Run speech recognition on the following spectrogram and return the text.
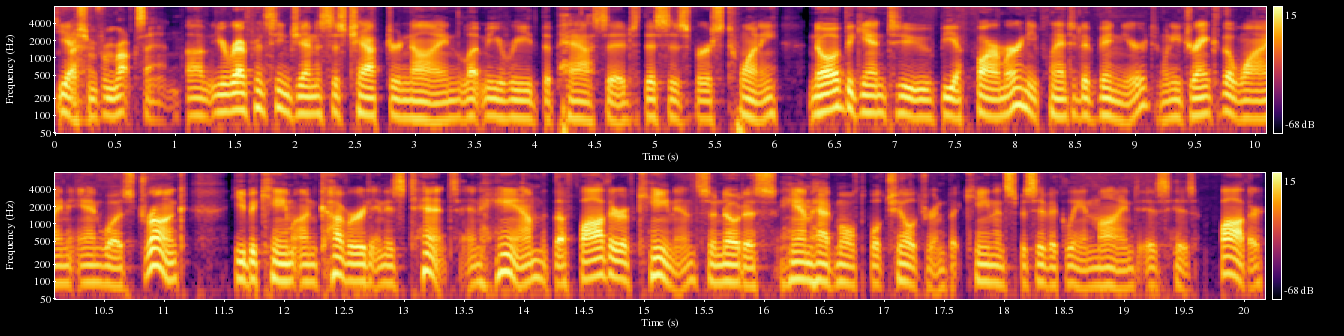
Yeah. question from Roxanne. Um, you're referencing Genesis chapter 9. Let me read the passage. This is verse 20. Noah began to be a farmer, and he planted a vineyard. When he drank the wine and was drunk, he became uncovered in his tent. And Ham, the father of Canaan, so notice Ham had multiple children, but Canaan specifically in mind is his father,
